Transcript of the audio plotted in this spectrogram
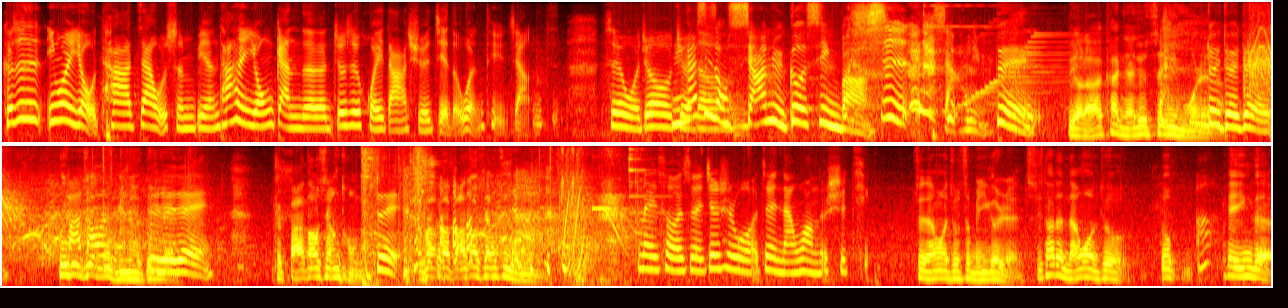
可是因为有他在我身边，他很勇敢的，就是回答学姐的问题这样子，所以我就觉得应该是一种侠女个性吧？是侠女。对 有了，看起来就是正义魔人啊，对对对，挥路见不平的，对不对对就拔刀相同的，对，拔 拔拔刀相助的那种。没错，所以这是我最难忘的事情。最难忘就这么一个人，其他的难忘就都配音的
